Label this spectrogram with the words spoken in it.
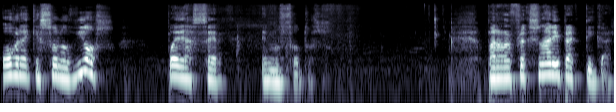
obra que solo Dios puede hacer en nosotros. Para reflexionar y practicar.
